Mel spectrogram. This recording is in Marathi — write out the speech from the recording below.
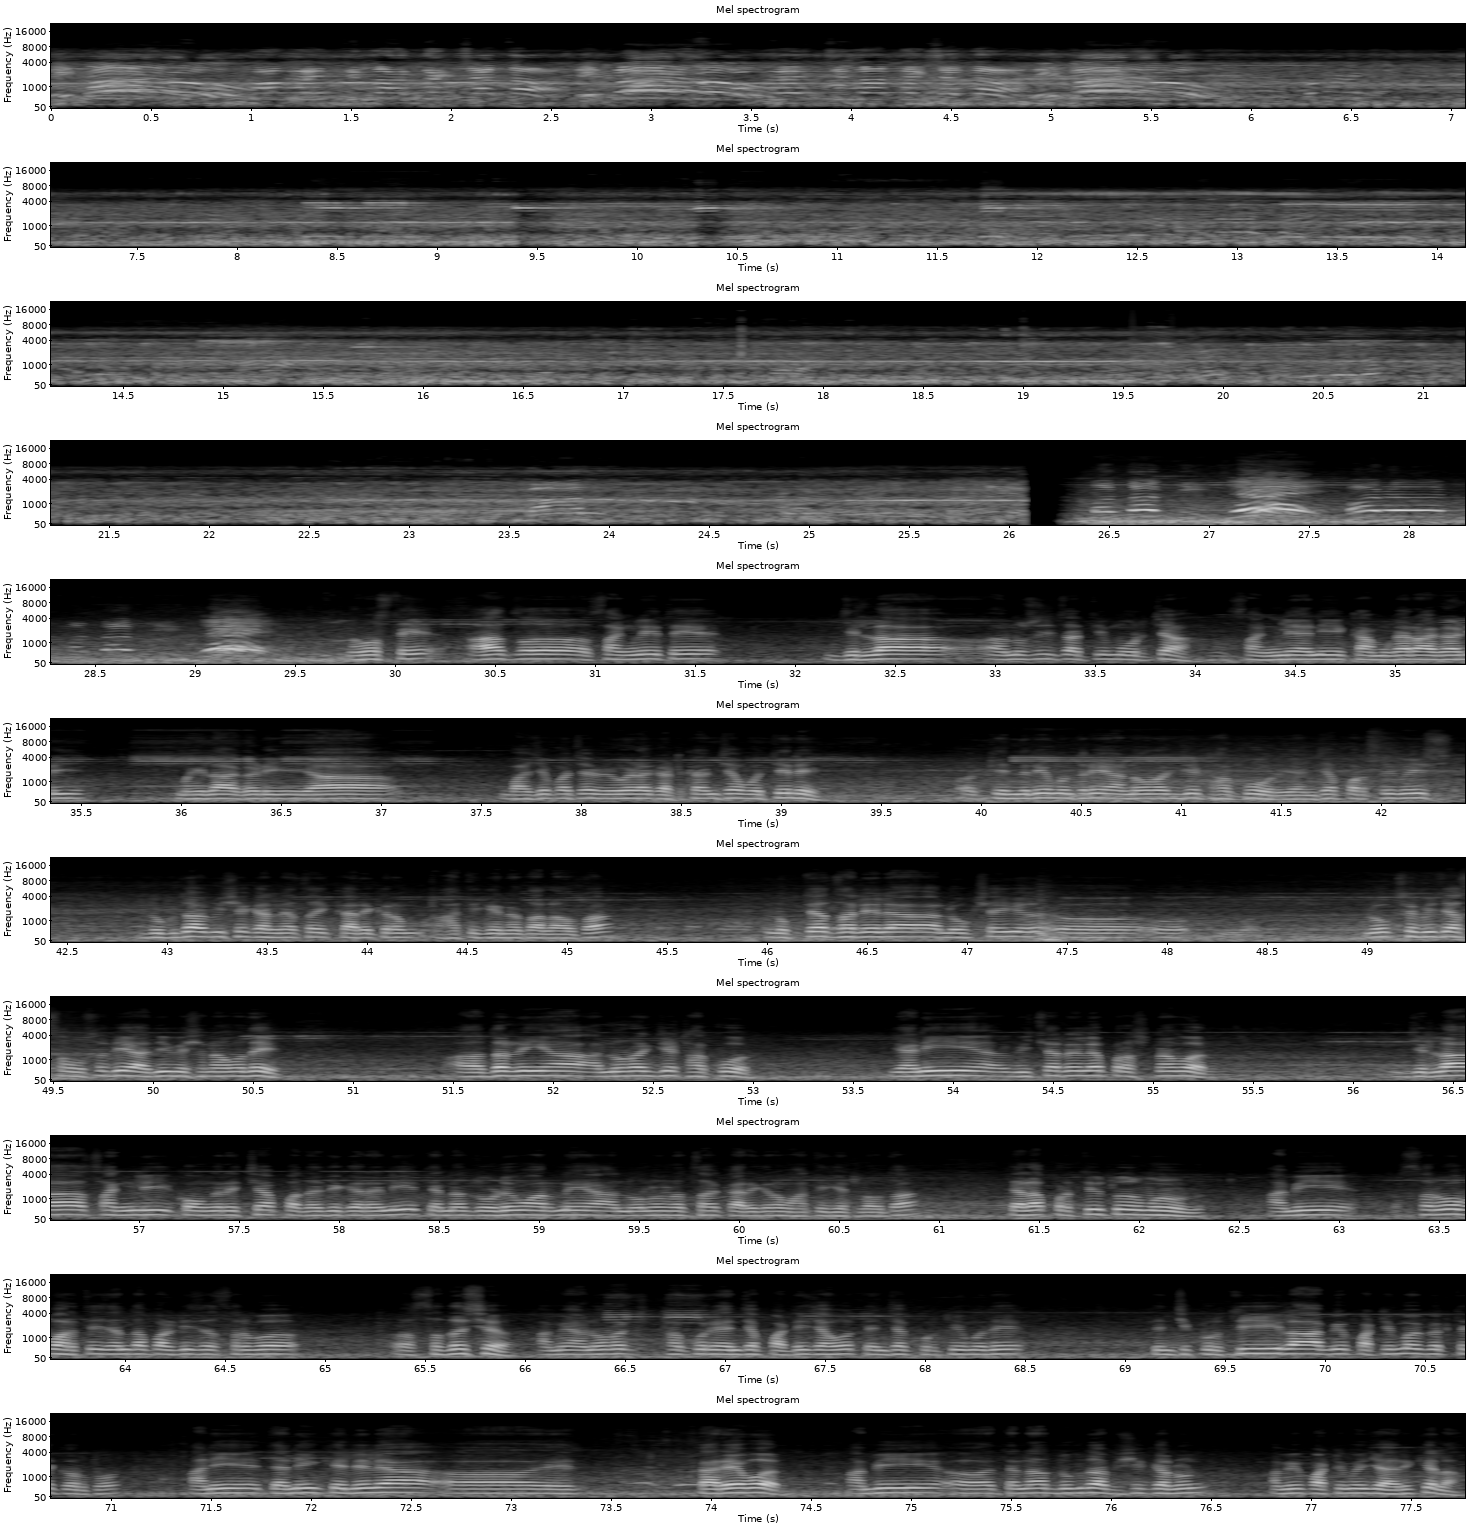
काँग्रेस जिल्हाध्यक्षाचा. काँग्रेस जिल्हाध्यक्षाचा. मता की नमस्ते. आज सांगली ते जिल्हा अनुसूचित जाती मोर्चा सांगली आणि कामगार आघाडी महिला आघाडी या भाजपाच्या वेगवेगळ्या घटकांच्या वतीने केंद्रीय मंत्री अनुरागजी ठाकूर यांच्या प्रतिमेस दुग्धाभिषेक घालण्याचा एक कार्यक्रम हाती घेण्यात आला होता. नुकत्याच झालेल्या लोकशाही लोकसभेच्या संसदीय अधिवेशनामध्ये आदरणीय अनुरागजी ठाकूर यांनी विचारलेल्या प्रश्नावर जिल्हा सांगली काँग्रेसच्या पदाधिकाऱ्यांनी त्यांना जोडे मारणे आंदोलनाचा कार्यक्रम हाती घेतला होता. त्याला प्रत्युत्तर म्हणून आम्ही सर्व भारतीय जनता पार्टीचे सर्व सदस्य आम्ही अनुराग ठाकूर यांच्या पाठीचे आहोत. त्यांच्या कृतीमध्ये त्यांची कृतीला आम्ही पाठिंबा व्यक्त करतो. आणि त्यांनी केलेल्या हे कार्यावर आम्ही त्यांना दुग्ध अभिषेक घालून आम्ही पाठिंबा जाहीर केला.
